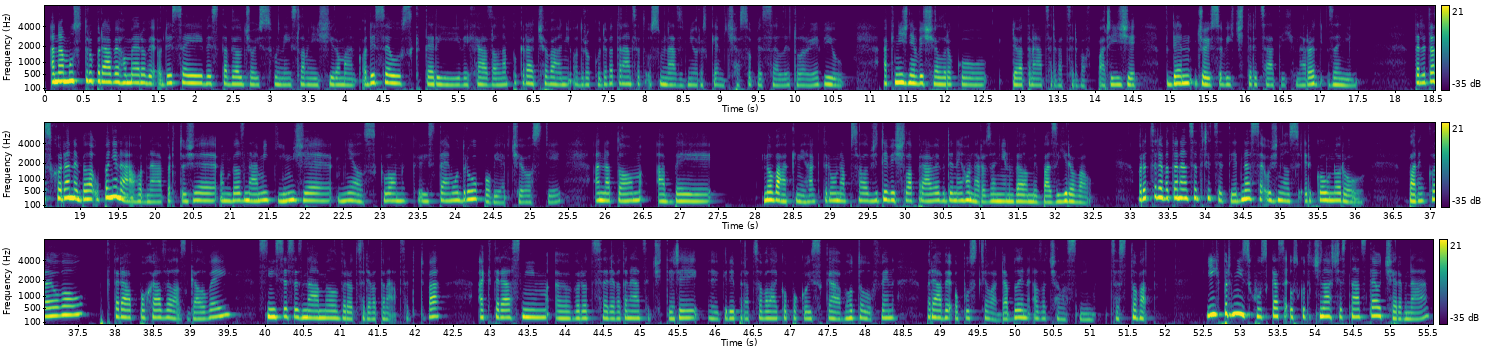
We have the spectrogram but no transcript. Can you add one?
A na mustru právě Homérovy Odyssey vystavil Joyce svůj nejslavnější román Odysseus, který vycházel na pokračování od roku 1918 v newyorském časopise Little Review. A knižně vyšel roku 1922 v Paříži, v den Joyceových 40. narozenin. Tady ta schoda nebyla úplně náhodná, protože on byl známý tím, že měl sklon k jistému druhu pověrčivosti a na tom, aby nová kniha, kterou napsal, vždy vyšla právě v den jeho narozenin, velmi bazíroval. V roce 1931 se užnil s Irkou Norou Barnclayovou, která pocházela z Galway, s ní se seznámil v roce 1902 a která s ním eh, v roce 1904, eh, kdy pracovala jako pokojská v hotelu Finn, právě opustila Dublin a začala s ním cestovat. Jejich první schůzka se uskutečnila 16. června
